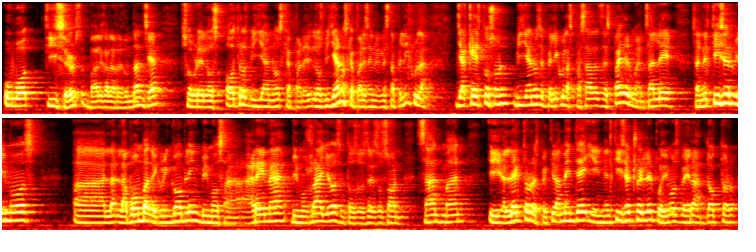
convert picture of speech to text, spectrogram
hubo teasers, valga la redundancia, sobre los otros villanos que aparecen, los villanos que aparecen en esta película, ya que estos son villanos de películas pasadas de Spider-Man. Sale, en el teaser vimos la, la, bomba de Green Goblin, vimos a Arena, vimos rayos, entonces esos son Sandman, y Electro respectivamente y en el teaser trailer pudimos ver a Doctor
